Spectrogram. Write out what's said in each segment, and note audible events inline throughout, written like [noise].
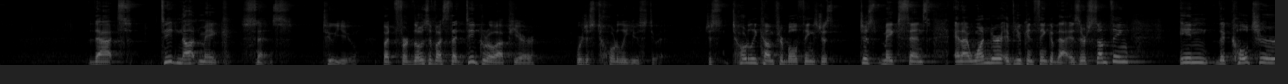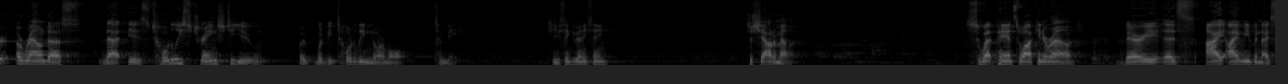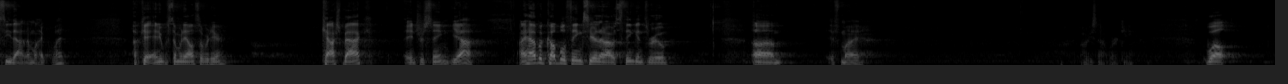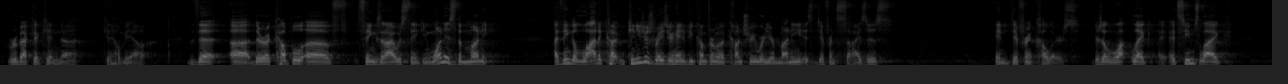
that did not make sense to you. But for those of us that did grow up here, we're just totally used to it. Just totally comfortable. Things just just make sense. And I wonder if you can think of that. Is there something in the culture around us that is totally strange to you, but would be totally normal to me? Can you think of anything? Just shout them out. Sweatpants walking around. Very, it's, I, I'm even, I see that and I'm like, what? Okay, any, somebody else over here? Cash back? Interesting. Yeah. I have a couple things here that I was thinking through. Um, if my, oh, he's not working. Well, Rebecca can, uh, can help me out that uh, there are a couple of things that I was thinking. One is the money. I think a lot of, co- can you just raise your hand if you come from a country where your money is different sizes in different colors? There's a lot, like, it seems like,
